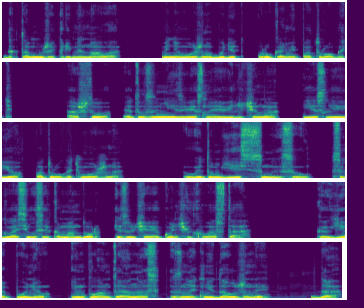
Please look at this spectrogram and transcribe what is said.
да к тому же криминала. Меня можно будет руками потрогать. А что это за неизвестная величина, если ее потрогать можно? В этом есть смысл, согласился командор, изучая кончик хвоста. Как я понял, импланты о нас знать не должны. Да,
